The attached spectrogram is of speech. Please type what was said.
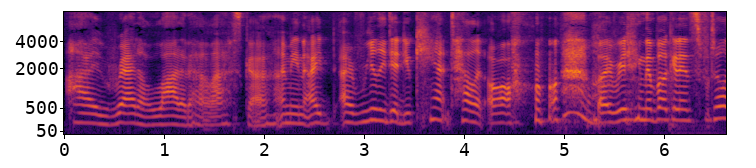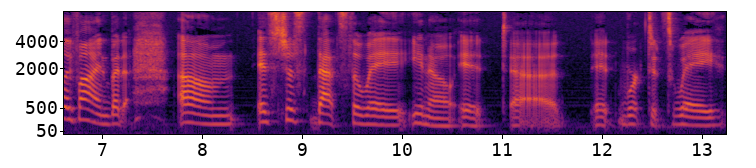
I read a lot about Alaska. I mean, I, I really did. You can't tell it all by reading the book, and it's totally fine. But um, it's just that's the way you know it uh, it worked its way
